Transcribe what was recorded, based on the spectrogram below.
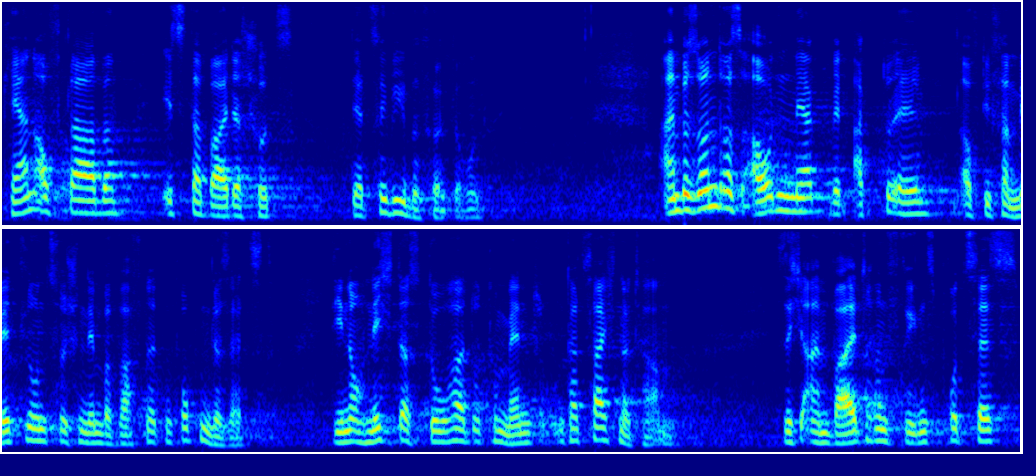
Kernaufgabe ist dabei der Schutz der Zivilbevölkerung. Ein besonderes Augenmerk wird aktuell auf die Vermittlung zwischen den bewaffneten Gruppen gesetzt, die noch nicht das Doha-Dokument unterzeichnet haben, sich einem weiteren Friedensprozess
